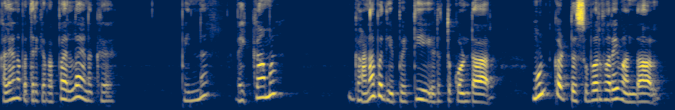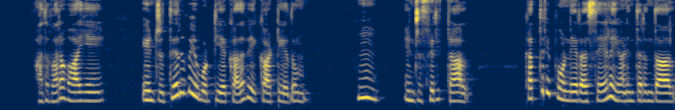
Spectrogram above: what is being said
கல்யாண பத்திரிக்கை வைப்ப இல்லை எனக்கு? பின்ன வைக்காம கணபதி பெட்டியை எடுத்துக்கொண்டார் முன்கட்டு சுவர் வரை வந்தால் அது வர வாயேன் என்று தெருவை ஒட்டிய கதவை காட்டியதும் ம் என்று சிரித்தாள். கத்திரிப்பூ நிற சேலை அணிந்திருந்தால்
